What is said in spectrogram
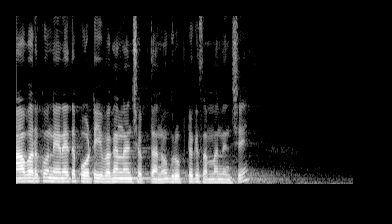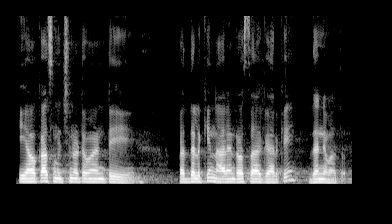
నా వరకు నేనైతే పోటీ ఇవ్వగలనని చెప్తాను గ్రూప్ టూకి సంబంధించి. ఈ అవకాశం ఇచ్చినటువంటి పెద్దలకి నారాయణరావు సార్ గారికి ధన్యవాదాలు.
